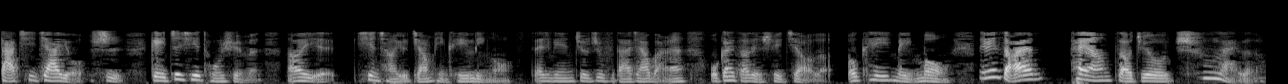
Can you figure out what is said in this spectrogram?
打气加油，是给这些同学们，然后也现场有奖品可以领哦。在这边就祝福大家晚安，我该早点睡觉了，OK，美梦。那边早安，太阳早就出来了。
